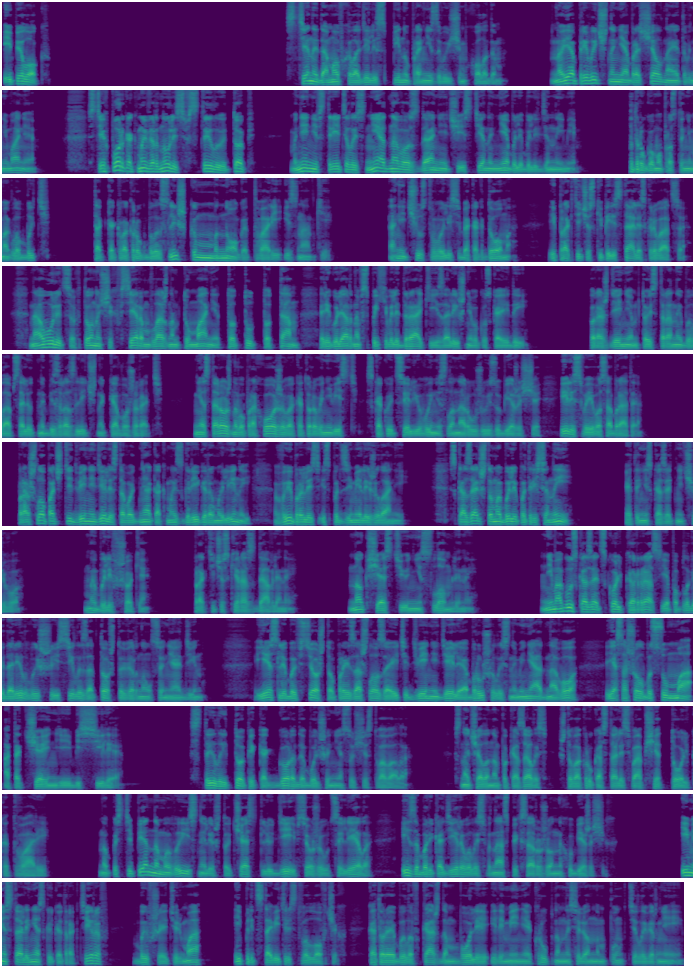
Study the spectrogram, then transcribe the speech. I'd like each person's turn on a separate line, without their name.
Эпилог. Стены домов холодили спину пронизывающим холодом. Но я привычно не обращал на это внимания. С тех пор, как мы вернулись в стылую топь, мне не встретилось ни одного здания, чьи стены не были бы ледяными. По-другому просто не могло быть, так как вокруг было слишком много тварей изнанки. Они чувствовали себя как дома и практически перестали скрываться. На улицах, тонущих в сером влажном тумане, то тут, то там, регулярно вспыхивали драки из-за лишнего куска еды. Порождением той стороны было абсолютно безразлично, кого жрать. Неосторожного прохожего, которого невесть с какой целью вынесла наружу из убежища, или своего собрата. Прошло почти две недели с того дня, как мы с Григором и Линой выбрались из подземелий желаний. Сказать, что мы были потрясены, это не сказать ничего. Мы были в шоке практически раздавлены. Но, к счастью, не сломлены. Не могу сказать, сколько раз я поблагодарил высшие силы за то, что вернулся не один. Если бы все, что произошло за эти две недели, обрушилось на меня одного, я сошел бы с ума от отчаяния и бессилия. Стылый топик как города больше не существовало. Сначала нам показалось, что вокруг остались вообще только твари. Но постепенно мы выяснили, что часть людей все же уцелела и забаррикадировалась в наспех сооруженных убежищах. Ими стали несколько трактиров, бывшая тюрьма и представительство ловчих, которое было в каждом более или менее крупном населенном пункте Лавернеи.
